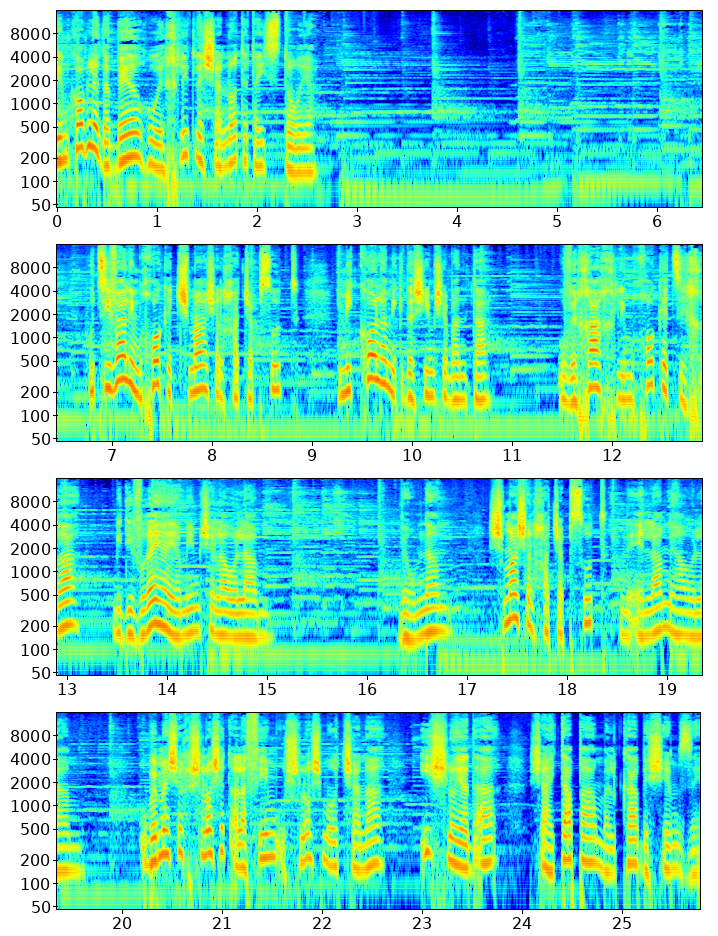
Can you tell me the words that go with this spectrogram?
במקום לדבר, הוא החליט לשנות את ההיסטוריה. הוא ציווה למחוק את שמה של חתשפסות מכל המקדשים שבנתה, ובכך למחוק את זכרה מדברי הימים של העולם. ואומנם, שמה של חתשפסות נעלם מהעולם, ובמשך שלושת אלפים ושלוש מאות שנה איש לא ידעה שהייתה פעם מלכה בשם זה.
